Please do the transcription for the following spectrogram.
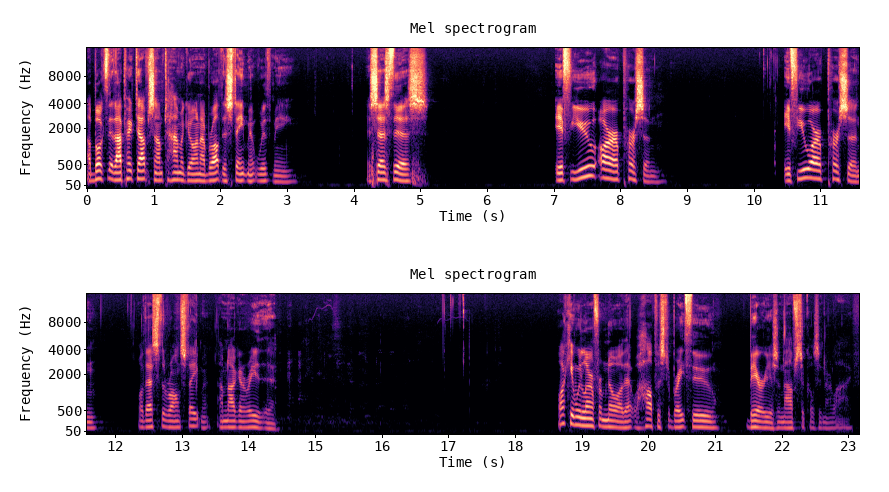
A book that I picked up some time ago, and I brought this statement with me. It says this If you are a person, if you are a person, well, that's the wrong statement. I'm not going to read it then. What can we learn from Noah that will help us to break through barriers and obstacles in our life?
